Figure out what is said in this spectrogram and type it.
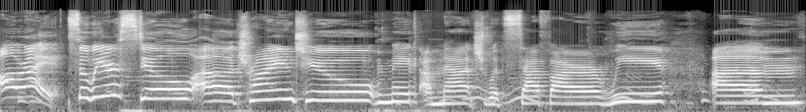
All right, so we are still uh, trying to make a match with Sapphire. We, um,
